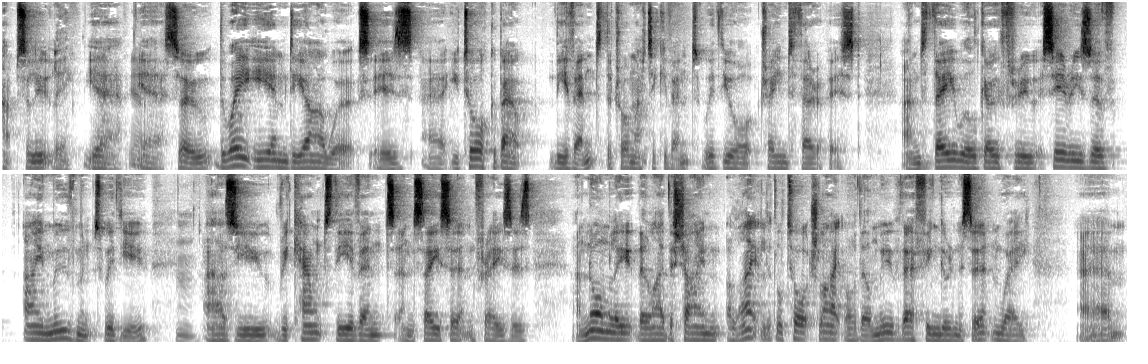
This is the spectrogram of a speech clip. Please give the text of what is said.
Absolutely. Yeah, yeah. yeah. So the way EMDR works is uh, you talk about the event, the traumatic event, with your trained therapist, and they will go through a series of eye movements with you mm. as you recount the event and say certain phrases and normally they'll either shine a light, little torchlight, or they'll move their finger in a certain way, um,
